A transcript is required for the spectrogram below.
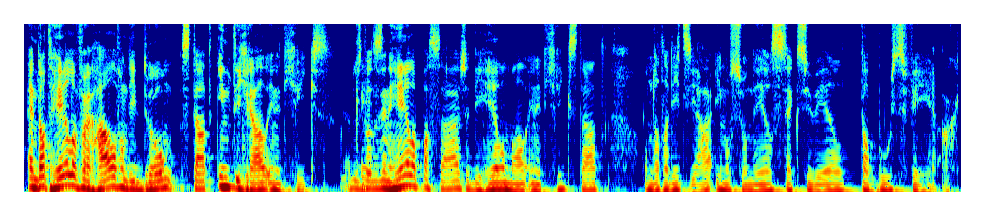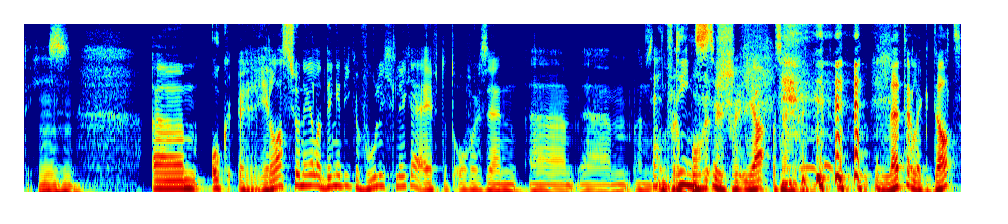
En dat hele verhaal van die droom staat integraal in het Grieks. Dus dat is een hele passage die helemaal in het Grieks staat, omdat dat iets ja, emotioneel, seksueel, taboe sfeerachtig is. Mhm. Ehm, ook relationele dingen die gevoelig liggen. Hij heeft het over zijn... ehm, een, Zijn ver- ja, zijn, letterlijk dat.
